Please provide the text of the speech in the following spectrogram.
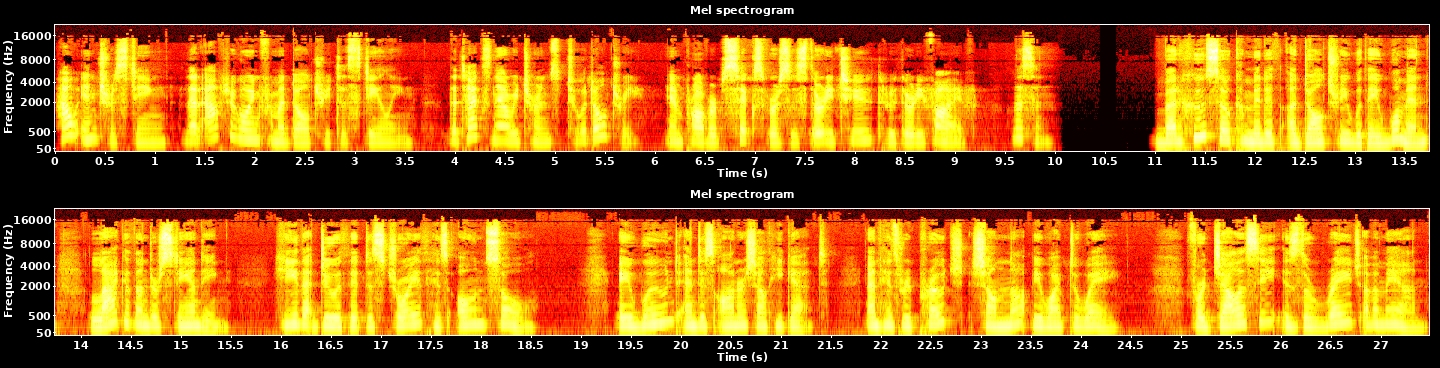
How interesting that after going from adultery to stealing, the text now returns to adultery in Proverbs 6 verses 32 through 35. Listen. But whoso committeth adultery with a woman lacketh understanding. He that doeth it destroyeth his own soul. A wound and dishonor shall he get and his reproach shall not be wiped away. For jealousy is the rage of a man,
